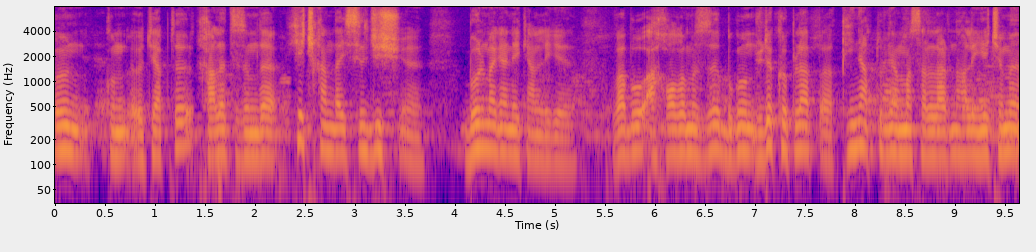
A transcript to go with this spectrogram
10 kun o'tyapti. Hali tizimda hech qanday siljish bo'lmagan ekanligi va bu aholimizni bugun juda ko'plab qiynab turgan masalalarni hali yechimi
